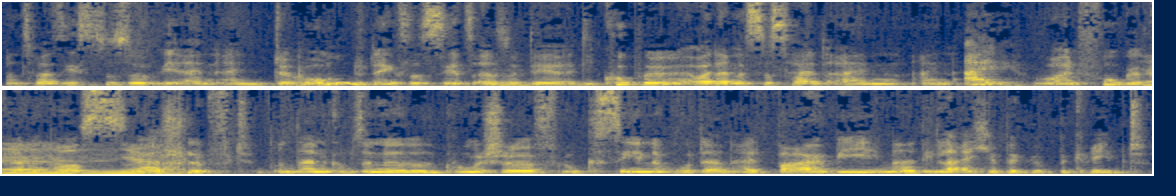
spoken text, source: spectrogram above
Und zwar siehst du so wie ein, ein Dome. Du denkst, das ist jetzt also der, die Kuppel, aber dann ist es halt ein, ein Ei, wo ein Vogel mm, gerade raus ja. äh, schlüpft. Und dann kommt so eine komische Flugszene, wo dann halt Barbie ne, die Leiche begräbt,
